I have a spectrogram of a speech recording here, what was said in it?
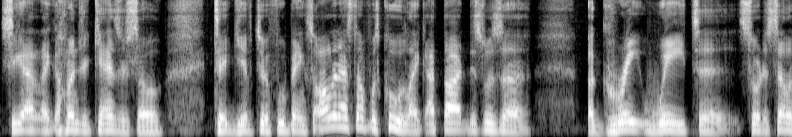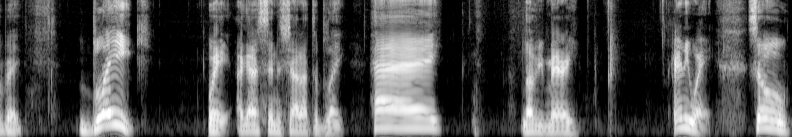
She got like 100 cans or so to give to a food bank. So all of that stuff was cool. Like, I thought this was a, a great way to sort of celebrate. Blake, wait, I gotta send a shout out to Blake. Hey, love you, Mary. Anyway, so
